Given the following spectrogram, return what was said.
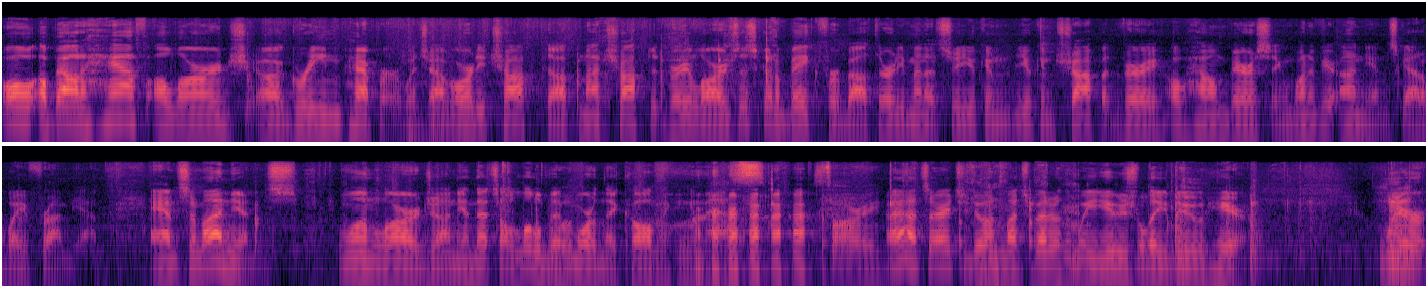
oh, about half a large uh, green pepper, which I've already chopped up, and I chopped it very large. This is going to bake for about 30 minutes, so you can you can chop it very. Oh, how embarrassing! One of your onions got away from you, and some onions. One large onion. That's a little bit more than they call for. Making a mess. Sorry. That's all right. You're doing much better than we usually do here. We're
